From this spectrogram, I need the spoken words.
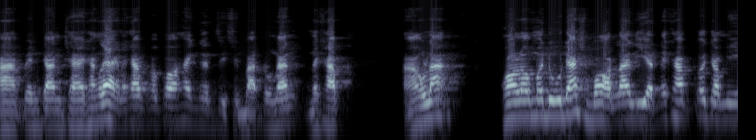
หากเป็นการแชร์ครั้งแรกนะครับเขาก็ให้เงิน 40 บาทตรงนั้นนะครับ เอาละพอเรามาดูแดชบอร์ดรายละเอียดนะครับ ก็จะมี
